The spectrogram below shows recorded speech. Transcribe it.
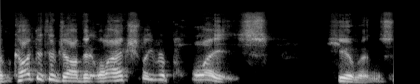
a cognitive job that it will actually replace humans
